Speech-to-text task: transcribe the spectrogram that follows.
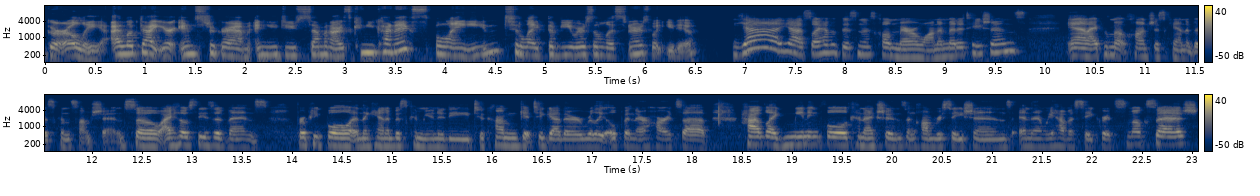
girly. I looked at your Instagram and you do seminars. Can you kind of explain to like the viewers and listeners what you do? Yeah, yeah. So I have a business called Marijuana Meditations, and I promote conscious cannabis consumption. So I host these events for people in the cannabis community to come get together, really open their hearts up, have like meaningful connections and conversations. And then we have a sacred smoke sesh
